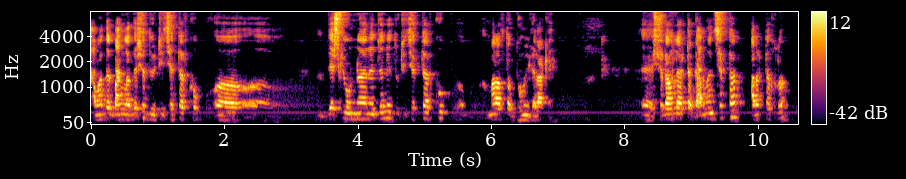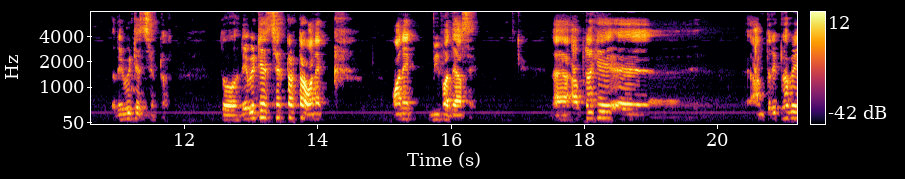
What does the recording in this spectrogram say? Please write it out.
আমাদের বাংলাদেশে দুইটি সেক্টর খুব দেশকে উন্নয়নের জন্য দুটি সেক্টর খুব মারাত্মক ভূমিকা রাখে। সেটা হলো একটা গার্মেন্ট সেক্টর আর একটা হলো রেমিটেন্স সেক্টর তো রেমিটেন্স সেক্টরটা অনেক অনেক বিপদে আছে। আপনাকে আন্তরিকভাবে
